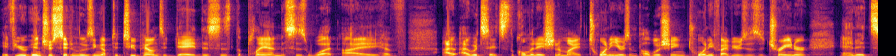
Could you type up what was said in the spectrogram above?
If you're interested in losing up to two pounds a day, this is the plan. This is what I have I, I, would say it's the culmination of my 20 years in publishing, 25 years as a trainer, and it's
